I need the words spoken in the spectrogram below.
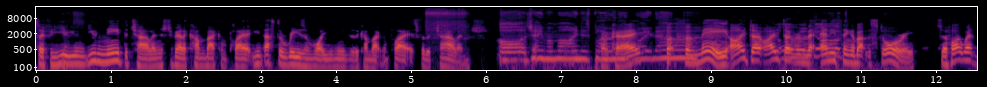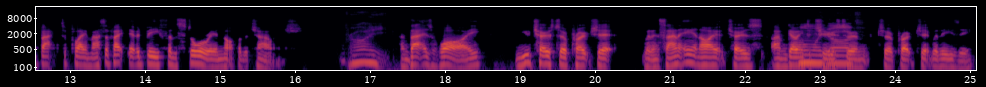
So for you, Yes. you, you need the challenge to be able to come back and play it. You, that's the reason why you needed to come back and play it. It's for the challenge. Oh, Jay, my mind is blowing Okay, right now. But for me, I don't I don't Oh remember anything about the story. So if I went back to play Mass Effect, it would be for the story and not for the challenge. right, And that is why you chose to approach it with insanity, and I chose I'm going Oh to choose God. to to approach it with easy.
